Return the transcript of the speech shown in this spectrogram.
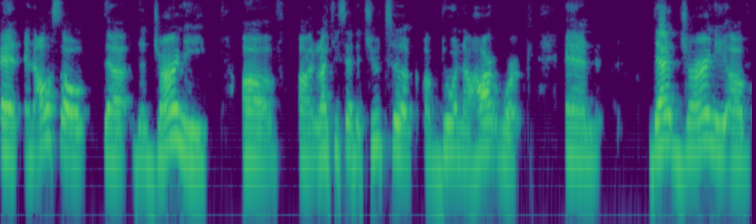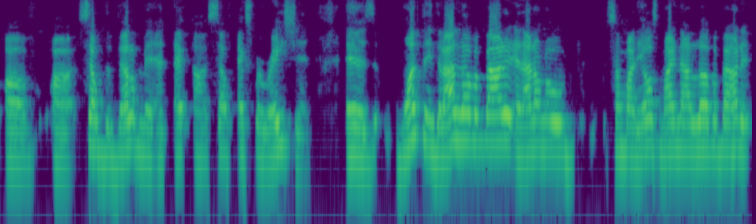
And and also the the journey of, uh, like you said, that you took of doing the hard work and that journey of of uh, self development and uh, self exploration is one thing that I love about it, and I don't know somebody else might not love about it,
